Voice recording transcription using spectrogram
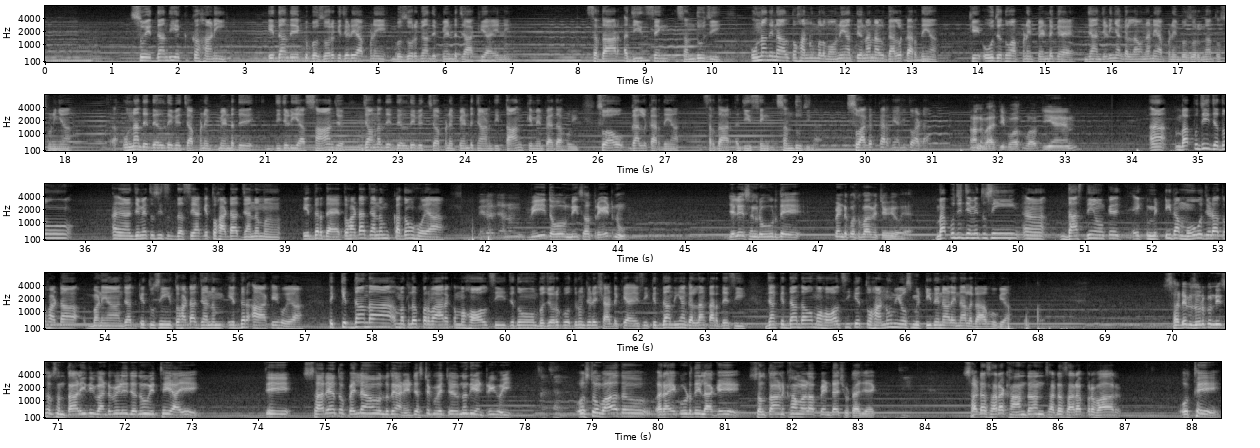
ਸੋ ਇਦਾਂ ਦੀ ਇੱਕ ਕਹਾਣੀ ਇਦਾਂ ਦੇ ਇੱਕ ਬਜ਼ੁਰਗ ਜਿਹੜੇ ਆਪਣੇ ਬਜ਼ੁਰਗਾਂ ਦੇ ਪਿੰਡ ਜਾ ਕੇ ਆਏ ਨੇ। ਸਰਦਾਰ ਅਜੀਤ ਸਿੰਘ ਸੰਧੂ ਜੀ, ਉਹਨਾਂ ਦੇ ਨਾਲ ਤੁਹਾਨੂੰ ਮਿਲਵਾਉਨੇ ਆ ਤੇ ਉਹਨਾਂ ਨਾਲ ਗੱਲ ਕਰਦੇ ਆ ਕਿ ਉਹ ਜਦੋਂ ਆਪਣੇ ਪਿੰਡ ਗਏ ਜਾਂ ਜਿਹੜੀਆਂ ਗੱਲਾਂ ਉਹਨਾਂ ਨੇ ਆਪਣੇ ਬਜ਼ੁਰਗਾਂ ਤੋਂ ਸੁਣੀਆਂ, ਉਹਨਾਂ ਦੇ ਦਿਲ ਦੇ ਵਿੱਚ ਆਪਣੇ ਪਿੰਡ ਦੇ ਦੀ ਜਿਹੜੀ ਆ ਸਾਂਝ ਜਾਂ ਉਹਨਾਂ ਦੇ ਦਿਲ ਦੇ ਵਿੱਚ ਆਪਣੇ ਪਿੰਡ ਜਾਣ ਦੀ ਤਾਂਘ ਕਿਵੇਂ ਪੈਦਾ ਹੋਈ, ਸੋ ਆਓ ਗੱਲ ਕਰਦੇ ਆ ਸਰਦਾਰ ਅਜੀਤ ਸਿੰਘ ਸੰਧੂ ਜੀ ਨਾਲ। ਸਵਾਗਤ ਕਰਦੇ ਆ ਜੀ ਤੁਹਾਡਾ। ਧੰਨਵਾਦ ਜੀ ਬਹੁਤ ਬਹੁਤ ਜੀ ਆਇਆਂ ਬਾਪੂ ਜੀ ਜਦੋਂ ਜਿਵੇਂ ਤੁਸੀਂ ਦੱਸਿਆ ਕਿ ਤੁਹਾਡਾ ਜਨਮ ਇੱਧਰ ਦਾ ਹੈ ਤੁਹਾਡਾ ਜਨਮ ਕਦੋਂ ਹੋਇਆ? ਮੇਰਾ ਜਨਮ 20 2 1963 ਨੂੰ ਜ਼ਿਲ੍ਹੇ ਸੰਗਰੂਰ ਦੇ ਪਿੰਡ ਕੁਤਬਾ ਵਿੱਚ ਹੋਇਆ। ਬਾਪੂ ਜੀ ਜਿਵੇਂ ਤੁਸੀਂ ਦੱਸਦੇ ਹੋ ਕਿ ਇੱਕ ਮਿੱਟੀ ਦਾ ਮੋਹ ਜਿਹੜਾ ਤੁਹਾਡਾ ਬਣਿਆ ਜਦ ਕਿ ਤੁਸੀਂ ਤੁਹਾਡਾ ਜਨਮ ਇੱਧਰ ਆ ਕੇ ਹੋਇਆ। ਤੇ ਕਿੱਦਾਂ ਦਾ ਮਤਲਬ ਪਰਿਵਾਰਕ ਮਾਹੌਲ ਸੀ ਜਦੋਂ ਬਜ਼ੁਰਗ ਉਧਰੋਂ ਜਿਹੜੇ ਛੱਡ ਕੇ ਆਏ ਸੀ? ਕਿੱਦਾਂ ਦੀਆਂ ਗੱਲਾਂ ਕਰਦੇ ਸੀ? ਜਾਂ ਕਿੱਦਾਂ ਦਾ ਉਹ ਮਾਹੌਲ ਸੀ ਕਿ ਤੁਹਾਨੂੰ ਵੀ ਉਸ ਮਿੱਟੀ ਦੇ ਨਾਲ ਇੰਨਾ ਲਗਾਵ ਹੋ ਗਿਆ? ਸਾਡੇ ਬਜ਼ੁਰਗ 1947 ਦੀ ਵੰਡ ਵੇਲੇ ਜਦੋਂ ਇੱਥੇ ਆਏ ਤੇ ਸਾਰਿਆਂ ਤੋਂ ਪਹਿਲਾਂ ਉਹ ਲੁਧਿਆਣੇ ਡਿਸਟ੍ਰਿਕਟ ਵਿੱਚ ਉਹਨਾਂ ਦੀ ਐਂਟਰੀ ਹੋਈ। ਅੱਛਾ ਜੀ। ਉਸ ਤੋਂ ਬਾਅਦ ਉਹ ਰਾਏਕੋਟ ਦੇ ਲਾਗੇ ਸੁਲਤਾਨ ਖਾਂ ਵਾਲਾ ਪਿੰਡ ਹੈ ਛੋਟਾ ਜਿਹਾ ਜੀ। ਸਾਡਾ ਸਾਰਾ ਖਾਨਦਾਨ ਸਾਡਾ ਸਾਰਾ ਪਰਿਵਾਰ ਉੱਥੇ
